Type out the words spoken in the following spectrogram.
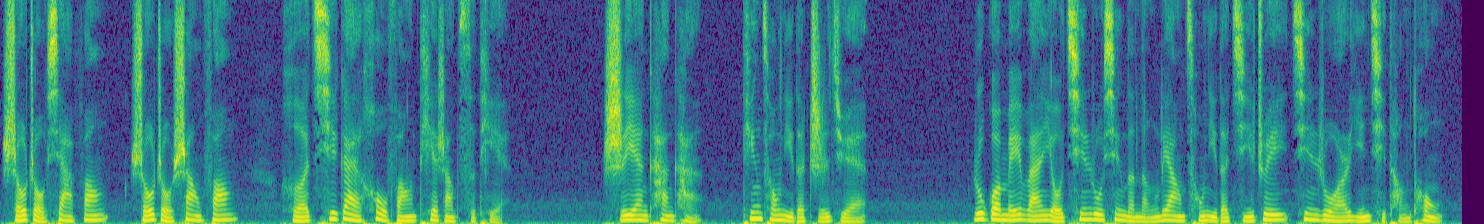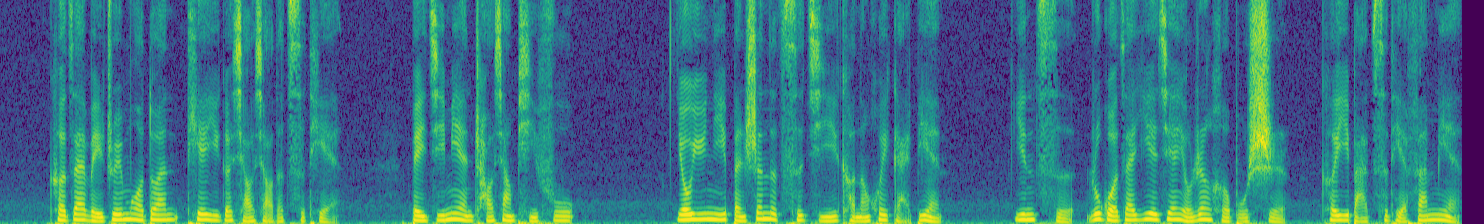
手肘下方、手肘上方和膝盖后方贴上磁铁。实验看看，听从你的直觉。如果每晚有侵入性的能量从你的脊椎进入而引起疼痛，可在尾椎末端贴一个小小的磁铁，北极面朝向皮肤。由于你本身的磁极可能会改变，因此如果在夜间有任何不适，可以把磁铁翻面，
